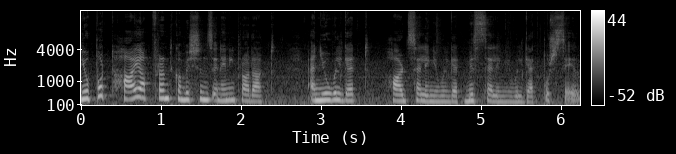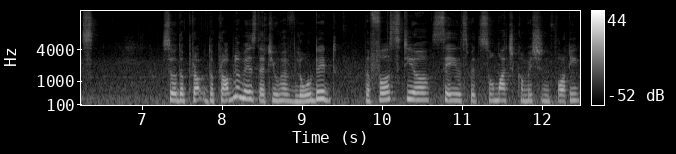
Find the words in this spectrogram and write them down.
You put high upfront commissions in any product and you will get hard selling you will get mis-selling you will get push sales so the, pro the problem is that you have loaded the first year sales with so much commission, 40,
